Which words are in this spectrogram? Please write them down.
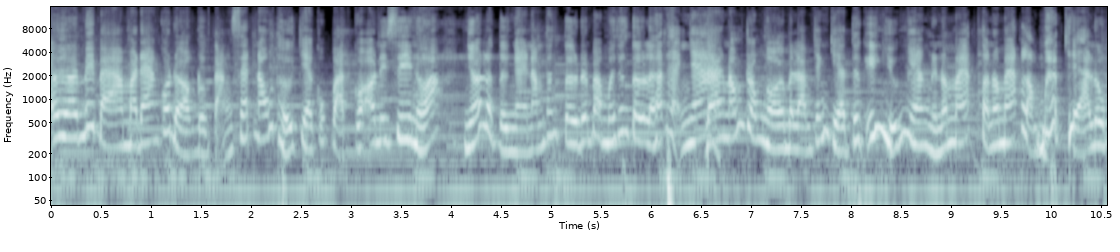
Ơi ơi mấy bà mà đang có đợt được tặng set nấu thử chè cúc bạch của Onishi nữa nhớ là từ ngày 5 tháng 4 đến 30 tháng 4 là hết hạn nha. Đang nóng trong người mà làm chén chè tước yến dưỡng nhan này nó mát tao nó mát lòng mát chè luôn.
